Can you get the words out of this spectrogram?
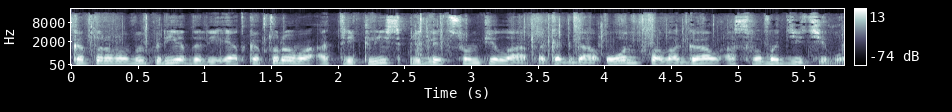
которого вы предали и от которого отреклись пред лицом Пилата, когда Он полагал освободить Его.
